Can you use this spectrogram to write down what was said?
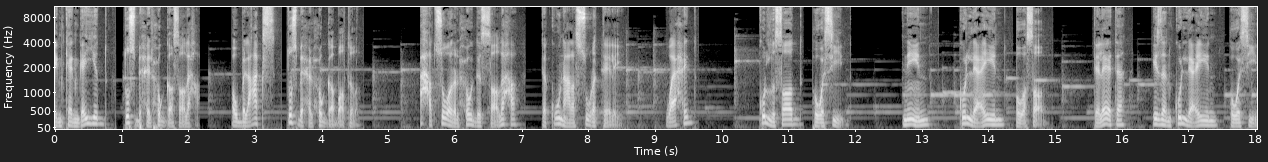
إن كان جيد تصبح الحجة صالحة أو بالعكس تصبح الحجة باطلة. أحد صور الحجة الصالحة تكون على الصورة التالية. واحد كل صاد هو سين. اثنين كل عين هو صاد. تلاتة إذا كل عين هو سين.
